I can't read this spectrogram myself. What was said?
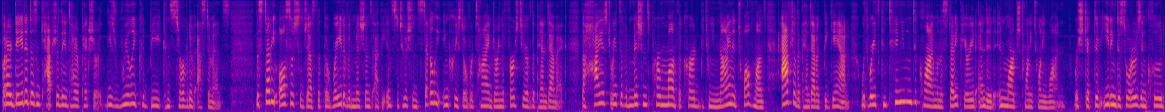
But our data doesn't capture the entire picture. These really could be conservative estimates. The study also suggests that the rate of admissions at the institution steadily increased over time during the first year of the pandemic. The highest rates of admissions per month occurred between 9 and 12 months after the pandemic began, with rates continuing to climb when the study period ended in March 2021. Restrictive eating disorders include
